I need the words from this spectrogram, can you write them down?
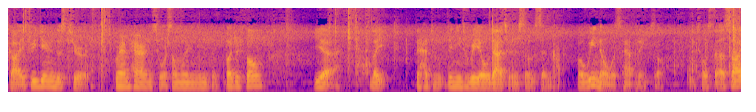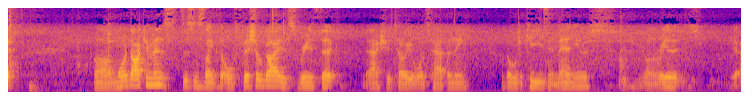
Guys if you're giving this to your grandparents or someone who needs a budget phone yeah like they had to they need to read all that to install the SIM card. But we know what's happening so we toss that aside. Uh, more documents. This is like the official guide it's really thick. It actually tell you what's happening with all the keys and menus if you want to read it yeah.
